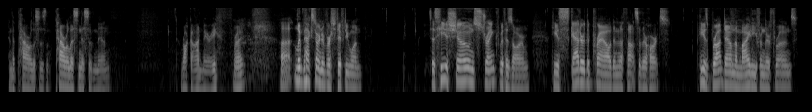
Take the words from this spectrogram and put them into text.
and the powerlessness, powerlessness of men. Rock on, Mary, right? Uh, look back starting at verse 51. It says, He has shown strength with his arm. He has scattered the proud in the thoughts of their hearts. He has brought down the mighty from their thrones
